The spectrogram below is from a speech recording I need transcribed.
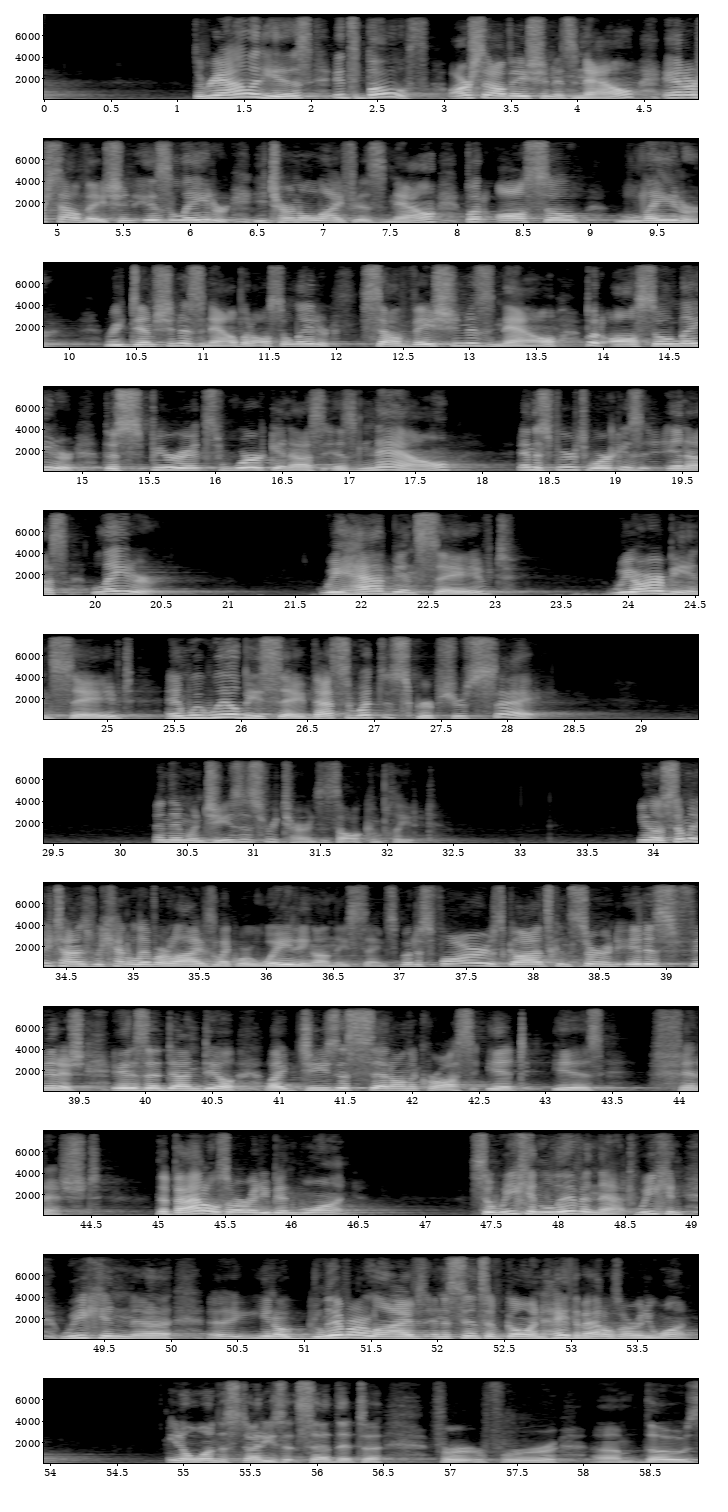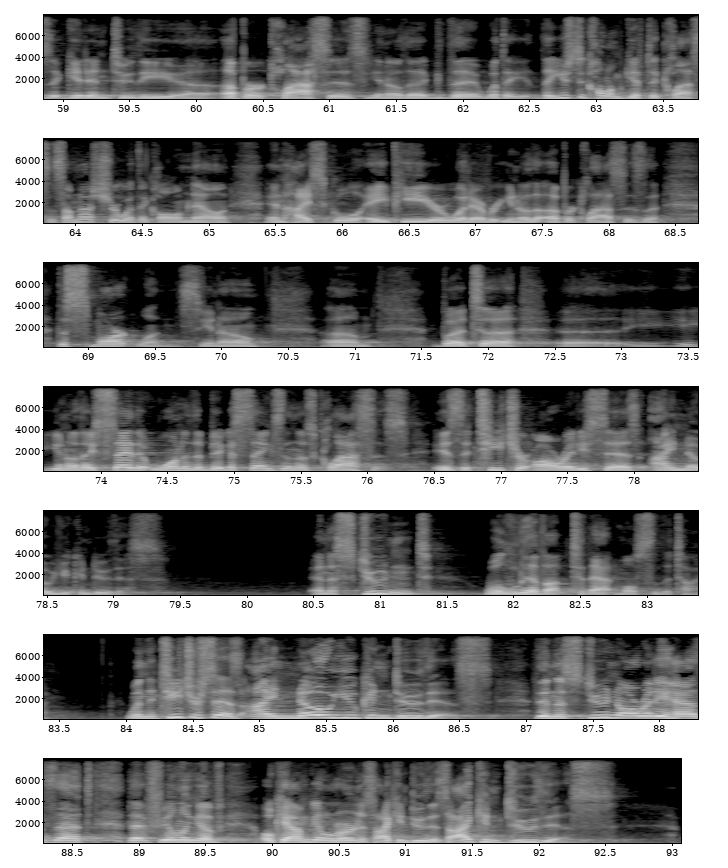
The reality is, it's both. Our salvation is now, and our salvation is later. Eternal life is now, but also later. Redemption is now, but also later. Salvation is now, but also later. The Spirit's work in us is now, and the Spirit's work is in us later. We have been saved, we are being saved, and we will be saved. That's what the Scriptures say. And then when Jesus returns, it's all completed. You know, so many times we kind of live our lives like we're waiting on these things. But as far as God's concerned, it is finished. It is a done deal. Like Jesus said on the cross, it is finished. The battle's already been won. So we can live in that. We can, we can uh, uh, you know, live our lives in a sense of going, hey, the battle's already won. You know, one of the studies that said that uh, for, for um, those that get into the uh, upper classes, you know, the, the, what they, they used to call them gifted classes. I'm not sure what they call them now in, in high school, AP or whatever, you know, the upper classes, the, the smart ones, you know. Um, But, uh, uh, you know, they say that one of the biggest things in those classes is the teacher already says, I know you can do this. And the student will live up to that most of the time. When the teacher says, I know you can do this, then the student already has that, that feeling of, okay, I'm going to learn this. I can do this. I can do this.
